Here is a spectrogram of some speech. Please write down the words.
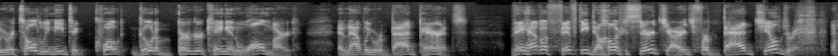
We were told we need to, quote, go to Burger King and Walmart and that we were bad parents. They have a $50 surcharge for bad children.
